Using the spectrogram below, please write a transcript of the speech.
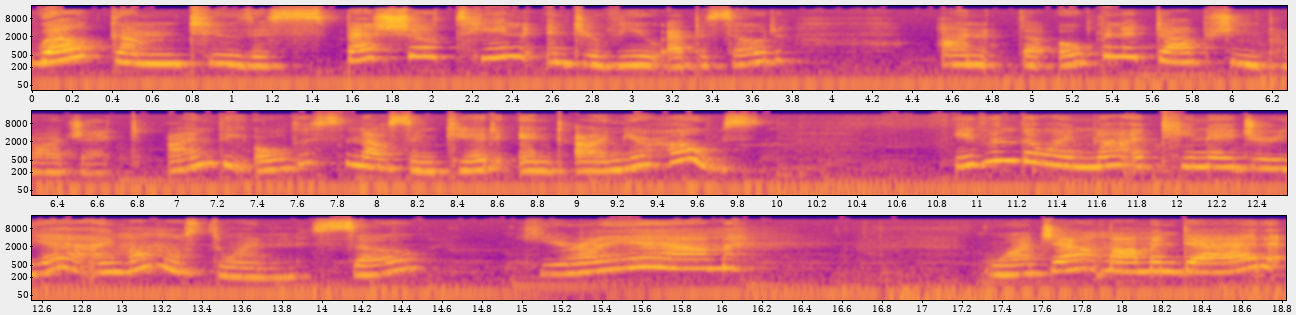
Welcome to the special teen interview episode on the Open Adoption Project. I'm the oldest Nelson kid and I'm your host. Even though I'm not a teenager yet, I'm almost one. So, here I am. Watch out, mom and dad.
